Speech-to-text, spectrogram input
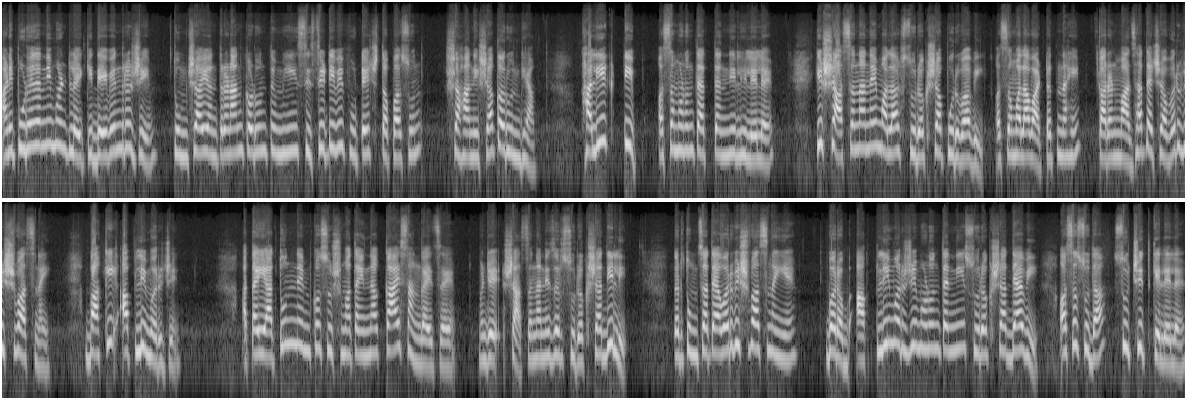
आणि पुढे त्यांनी म्हटलंय की देवेंद्रजी तुमच्या यंत्रणांकडून तुम्ही C C T V footage तपासून शहानिशा करून घ्या. खाली एक टीप असं म्हणून त्यात त्यांनी लिहिलेलं आहे की शासनाने मला सुरक्षा पुरवावी असं मला वाटत नाही कारण माझा त्याच्यावर विश्वास नाही. बाकी आपली मर्जी. आता यातून नेमकं सुषमाताईंना काय सांगायचं आहे म्हणजे शासनाने जर सुरक्षा दिली तर तुमचा त्यावर विश्वास नाहीये. बरं आपली मर्जी म्हणून त्यांनी सुरक्षा द्यावी असं सुद्धा सूचित केलेलं आहे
